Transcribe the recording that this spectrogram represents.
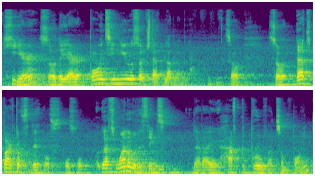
here, so they are points in U such that blah blah blah. So so that's part of the of, of that's one of the things that I have to prove at some point.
